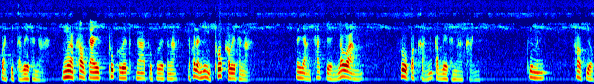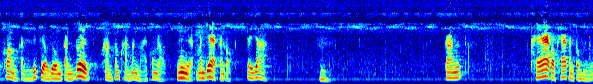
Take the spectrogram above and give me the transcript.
กว่าจิตเวทนา เมื่อเข้าใจทุกขเวทนา สุขเวทนาจะเพาะอย่างยิ่งทุกขเวทนาในอย่างชัดเจนระหว่างรูปประขันกับเวทนาขันที่มันเข้าเกี่ยวข้องกันหรือเกี่ยวโยงกันด้วยความสำคัญมั่นหมายของเรา นี่มันแยกกันออกได้ยากการแพ้ก็แพ้กันตรงนี้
